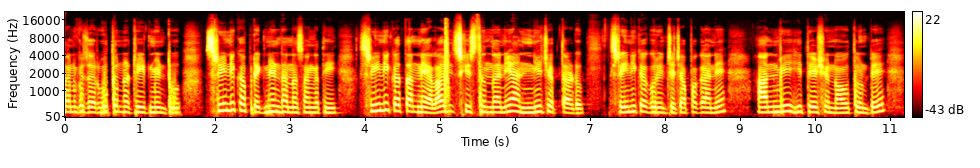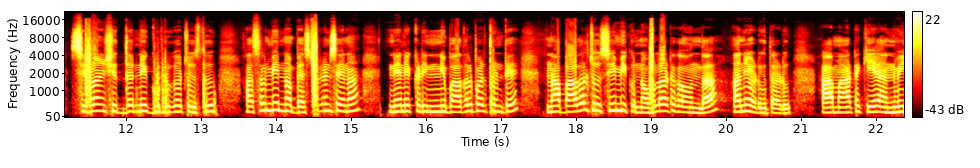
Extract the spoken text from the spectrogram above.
తనకు జరుగుతున్న ట్రీట్మెంటు శ్రీనిక ప్రెగ్నెంట్ అన్న సంగతి. శ్రీనిక తన్ని ఎలా విసిగిస్తుందని అన్నీ చెప్తాడు. శ్రీనిక గురించి చెప్పగానే అన్వి హితేష్ నవ్వుతుంటే శివాంష్ ఇద్దరిని గుర్రుగా చూస్తూ అసలు మీరు నా బెస్ట్ ఫ్రెండ్స్ అయినా నేను ఇక్కడ ఇన్ని బాధలు పడుతుంటే నా బాధలు చూసి మీకు నవ్వులాటగా ఉందా? అని అడుగుతాడు. ఆ మాటకి అన్వి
